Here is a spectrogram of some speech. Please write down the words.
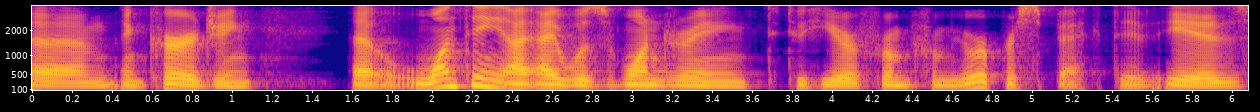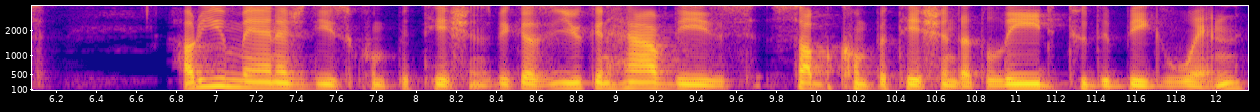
um, encouraging. Uh, one thing I, I, was wondering to hear from from your perspective is how do you manage these competitions? Because you can have these sub competition that lead to the big win,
